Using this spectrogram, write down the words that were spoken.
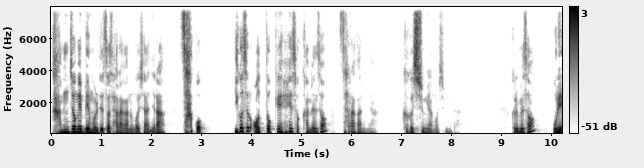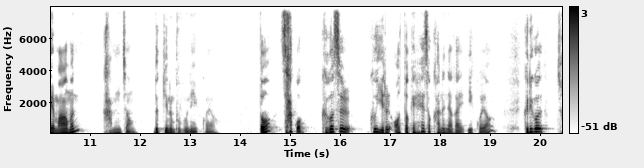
감정에 매몰돼서 살아가는 것이 아니라 사고, 이것을 어떻게 해석하면서 살아가느냐. 그것이 중요한 것입니다. 그러면서 우리의 마음은 감정, 느끼는 부분이 있고요. 또 사고, 그것을 그 일을 어떻게 해석하느냐가 있고요. 그리고 저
